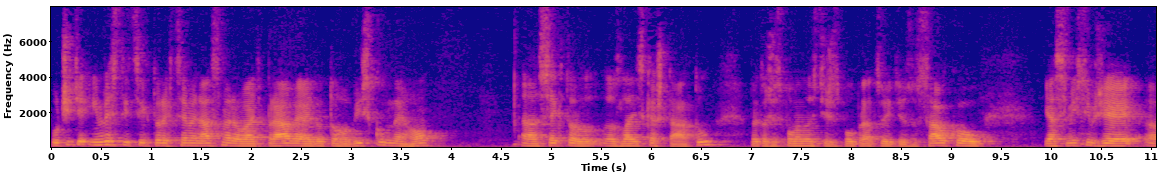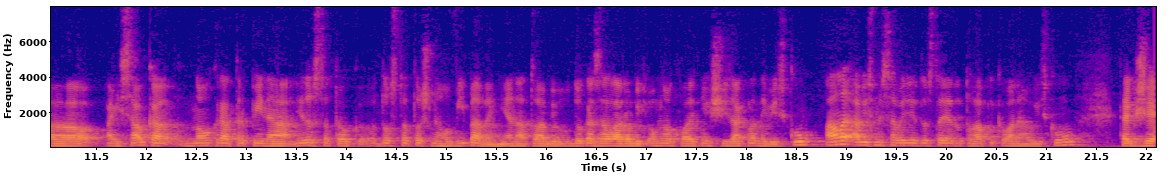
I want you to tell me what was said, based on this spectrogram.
Určite investície, ktoré chceme nasmerovať práve aj do toho výskumného sektoru z hľadiska štátu, pretože spomenuli ste, že spolupracujete so SAVkou. Ja si myslím, že uh, aj Savka mnohokrát trpí na nedostatok dostatočného vybavenia na to, aby dokázala robiť o mnoho kvalitnejší základný výskum, ale aby sme sa vedeli dostať aj do toho aplikovaného výskumu. Takže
